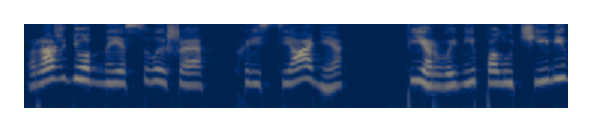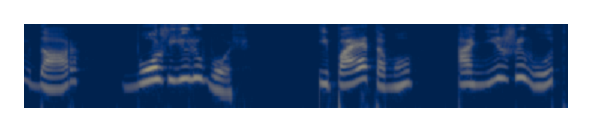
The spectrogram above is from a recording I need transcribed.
Рожденные свыше христиане первыми получили в дар Божью любовь, и поэтому они живут,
